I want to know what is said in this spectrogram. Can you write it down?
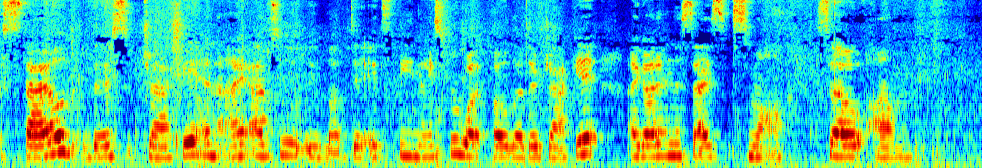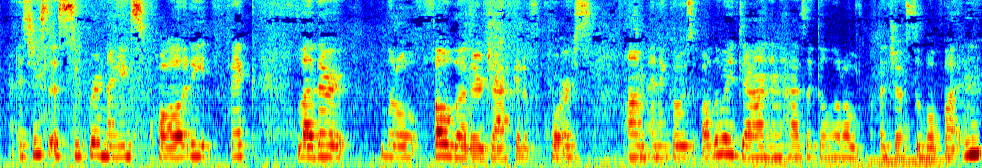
styled this jacket and I absolutely loved it. It's the Nice for What faux leather jacket. I got it in the size small. So um, it's just a super nice quality thick leather little faux leather jacket, of course. Um, and it goes all the way down and has like a little adjustable button.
